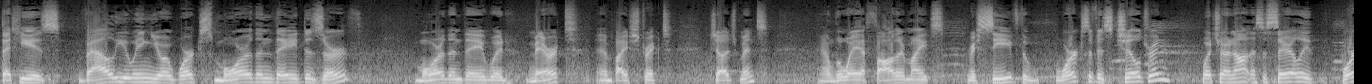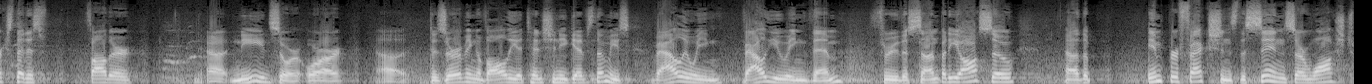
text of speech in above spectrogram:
That He is valuing your works more than they deserve, more than they would merit by strict judgment. You know, the way a father might receive the works of his children, which are not necessarily works that his father uh, needs or, or are uh, deserving of all the attention he gives them. He's valuing, valuing them through the Son, but he also, uh, the imperfections, the sins are washed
